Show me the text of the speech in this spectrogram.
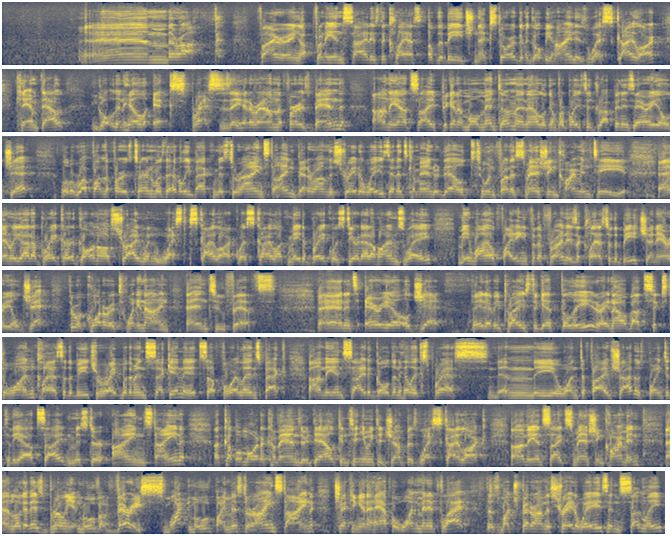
And they're off. Firing up from the inside is the class of the beach. Next door, to go behind is West Skylark, camped out Golden Hill Express as they head around the first bend on the outside, picking up momentum and now looking for a place to drop in his aerial jet. A little rough on the first turn was the heavily backed Mr. Einstein. Better on the straightaways than its Commander Dell. Two in front of smashing Carmen T. And we got a breaker going off stride when West Skylark. West Skylark made a break, was steered out of harm's way. Meanwhile, fighting for the front is a class of the beach, an aerial jet through a quarter of 29 and two fifths. And it's aerial Jet. Paid heavy price to get the lead. Right now, about six to one. Class of the Beach right with him in second. It's a four lens back on the inside of Golden Hill Express. Then the one to five shot was pointed to the outside. Mr. Einstein. A couple more to Commander Dell. Continuing to jump as West Skylark on the inside, smashing Carmen. And look at this brilliant move. A very smart move by Mr. Einstein. Checking in a half a one minute flat. Does much better on the straightaways and suddenly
